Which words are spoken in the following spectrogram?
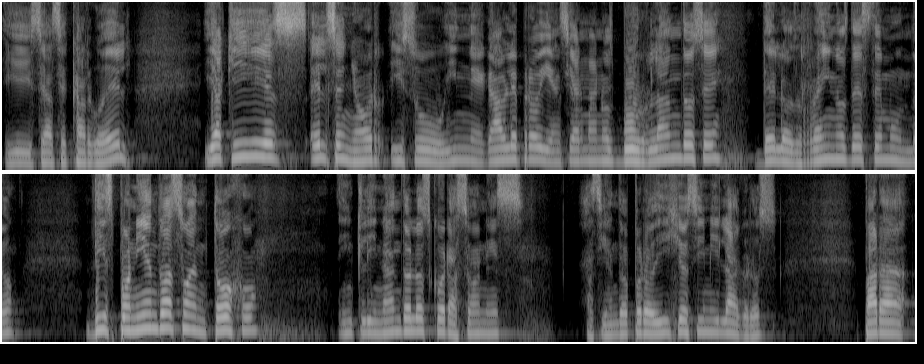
y se hace cargo de él. Y aquí es el Señor y su innegable providencia, hermanos, burlándose de los reinos de este mundo, disponiendo a su antojo, inclinando los corazones, haciendo prodigios y milagros para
